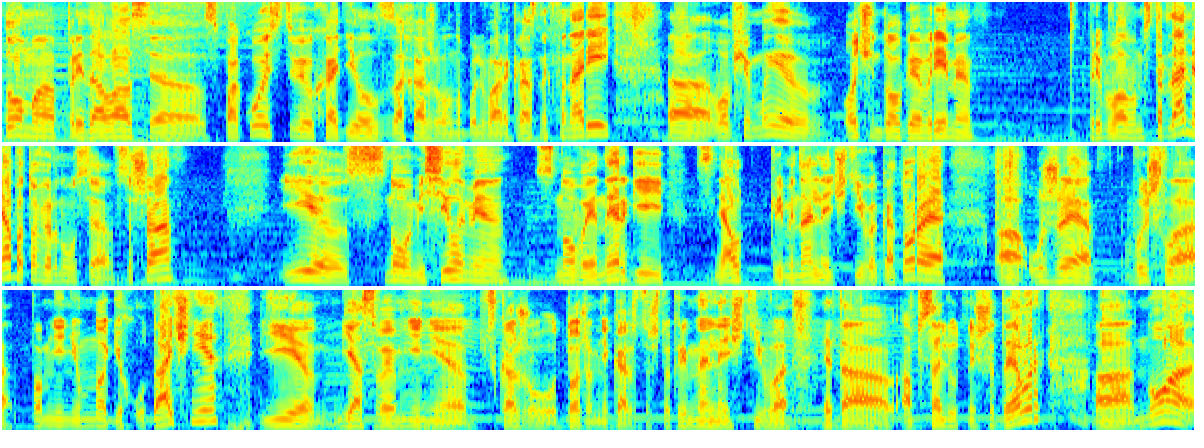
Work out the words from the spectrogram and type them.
дома предавался спокойствию, ходил, захаживал на бульвары красных фонарей. Э, в общем, мы очень долгое время пребывал в Амстердаме, а потом вернулся в США и с новыми силами, с новой энергией снял криминальное чтиво, которое э, уже вышло, по мнению многих, удачнее. И я свое мнение скажу тоже, мне кажется, что криминальное чтиво это абсолютный шедевр. Э, но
